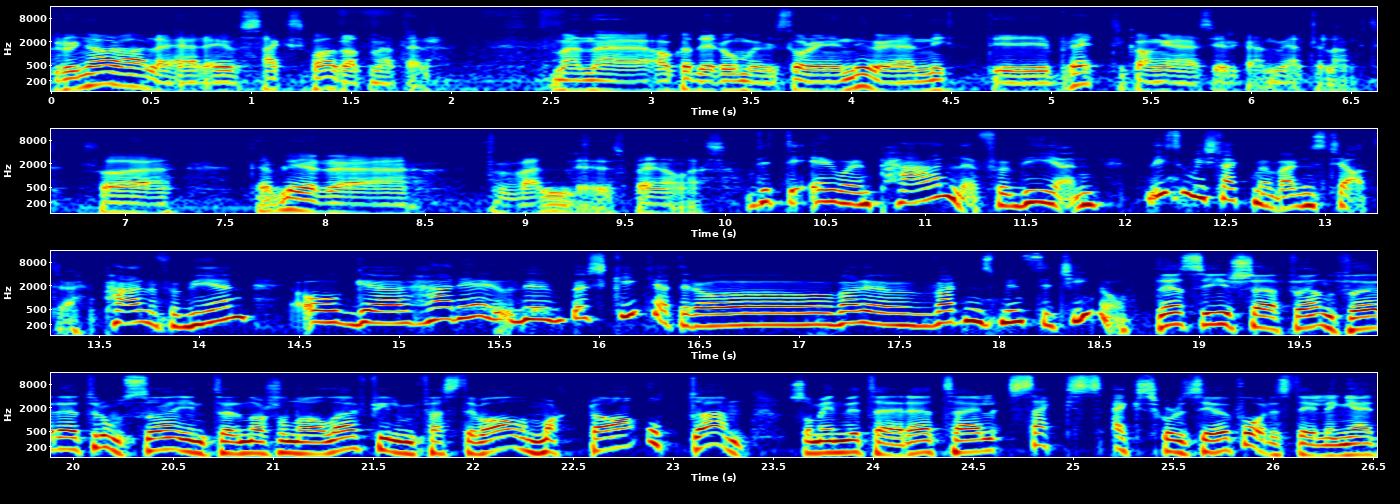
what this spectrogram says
Grunnarealet her er jo seks kvadratmeter. Men eh, akkurat det rommet vi står inne i nå, er 90 bredt ganger ca. en meter langt. Så eh, det blir eh, veldig spennende. Dette er jo en perle for byen, liksom i slekt med Verdensteatret. Perle for byen. Og eh, her er jo det bare skriker etter å være verdens minste kino. Det sier sjefen for Tromsø internasjonale filmfestival, Marta Otte, som inviterer til seks eksklusive forestillinger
